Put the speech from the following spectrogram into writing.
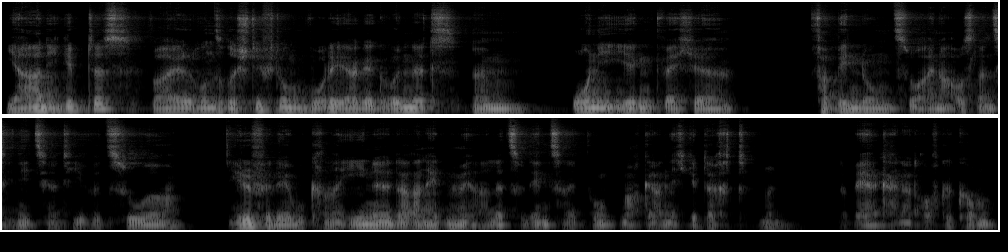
Ja, die gibt es, weil unsere Stiftung wurde ja gegründet, ähm, ohne irgendwelche Verbindungen zu einer Auslandsinitiative, zur Hilfe der Ukraine. Daran hätten wir alle zu dem Zeitpunkt noch gar nicht gedacht. Da wäre ja keiner drauf gekommen.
